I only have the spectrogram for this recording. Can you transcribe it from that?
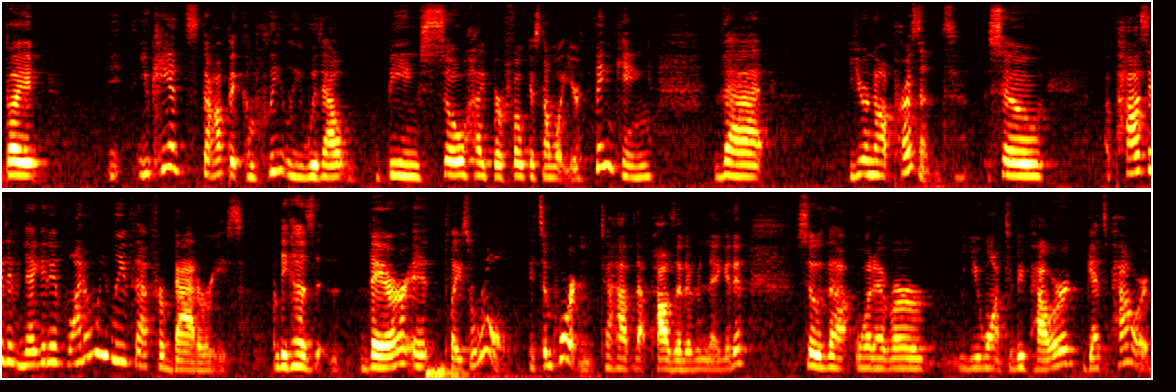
But you can't stop it completely without being so hyper focused on what you're thinking that you're not present. So, a positive, negative, why don't we leave that for batteries? Because there it plays a role. It's important to have that positive and negative so that whatever you want to be powered gets powered.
